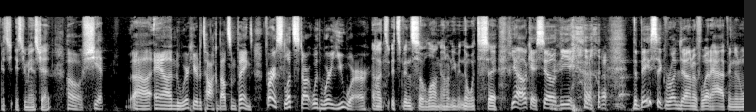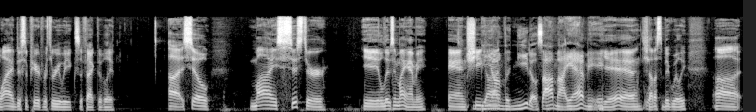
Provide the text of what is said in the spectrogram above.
It's it's your man's Chet. Oh shit. Uh, and we're here to talk about some things. First, let's start with where you were. Oh, it's it's been so long. I don't even know what to say. Yeah. Okay. So the the basic rundown of what happened and why I disappeared for three weeks, effectively. Uh, so my sister lives in Miami, and she got Bienvenidos a Miami. yeah. Shout out to Big Willie. Uh,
